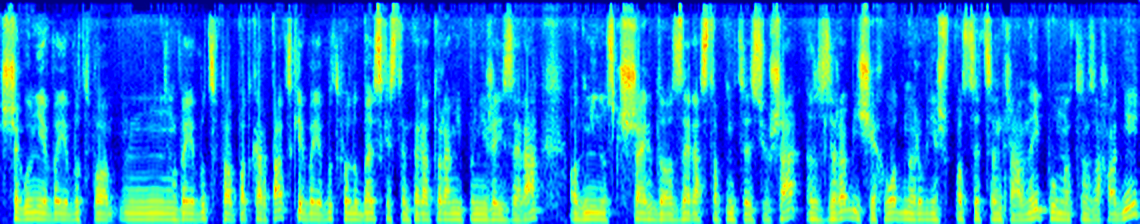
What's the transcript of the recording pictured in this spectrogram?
szczególnie województwo, mm, województwo podkarpackie, województwo lubelskie z temperaturami poniżej zera, od minus 3 do 0 stopni Celsjusza. Zrobi się chłodno również w Polsce centralnej, północno-zachodniej,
